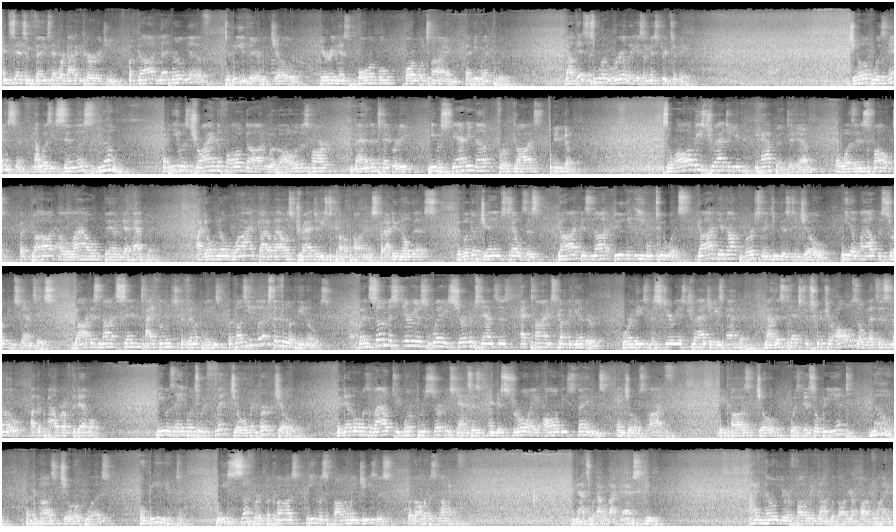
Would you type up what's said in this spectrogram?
and said some things that were not encouraging. But God let her live to be there with Job during this horrible, horrible time that he went through. Now, this is what really is a mystery to me. Job was innocent. Now, was he sinless? No. But he was trying to follow God with all of his heart, man of integrity. He was standing up for God's kingdom. So all these tragedies happened to him. It wasn't his fault, but God allowed them to happen. I don't know why God allows tragedies to come upon us, but I do know this. The book of James tells us God does not do the evil to us. God did not personally do this to Job. He allowed the circumstances. God does not send typhoons to the Philippines because he loves the Filipinos. But in some mysterious way, circumstances at times come together where these mysterious tragedies happen. Now, this text of Scripture also lets us know of the power of the devil he was able to inflict Job and hurt Job. The devil was allowed to work through circumstances and destroy all these things in Job's life. Because Job was disobedient? No, because Job was obedient. He suffered because he was following Jesus with all of his life. And that's what I would like to ask you. I know you're following God with all your heart, right?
